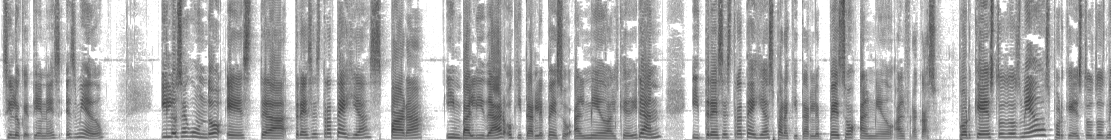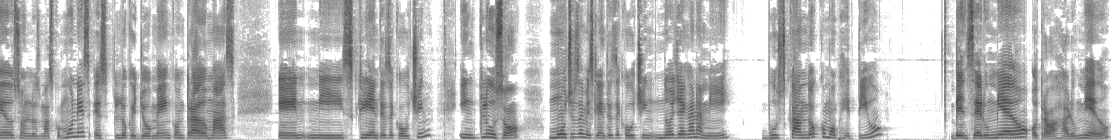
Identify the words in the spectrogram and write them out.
si lo que tienes es miedo. Y lo segundo es, te da tres estrategias para invalidar o quitarle peso al miedo al que dirán y tres estrategias para quitarle peso al miedo al fracaso. ¿Por qué estos dos miedos? Porque estos dos miedos son los más comunes, es lo que yo me he encontrado más en mis clientes de coaching. Incluso muchos de mis clientes de coaching no llegan a mí buscando como objetivo vencer un miedo o trabajar un miedo,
